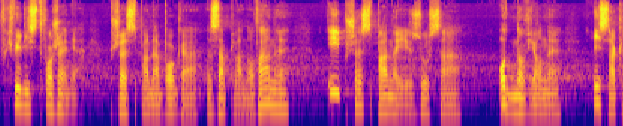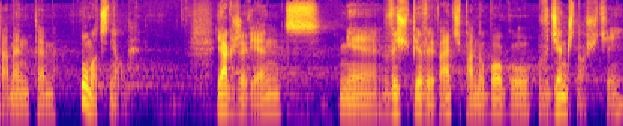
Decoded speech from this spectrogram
w chwili stworzenia, przez Pana Boga zaplanowane i przez Pana Jezusa odnowione i sakramentem umocnione. Jakże więc nie wyśpiewywać Panu Bogu wdzięczności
